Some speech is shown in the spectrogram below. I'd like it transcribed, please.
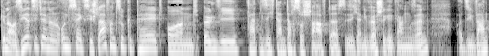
genau, sie hat sich dann einen unsexy Schlafanzug gepellt und irgendwie fanden sich dann doch so scharf, dass sie sich an die Wäsche gegangen sind. Und sie waren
